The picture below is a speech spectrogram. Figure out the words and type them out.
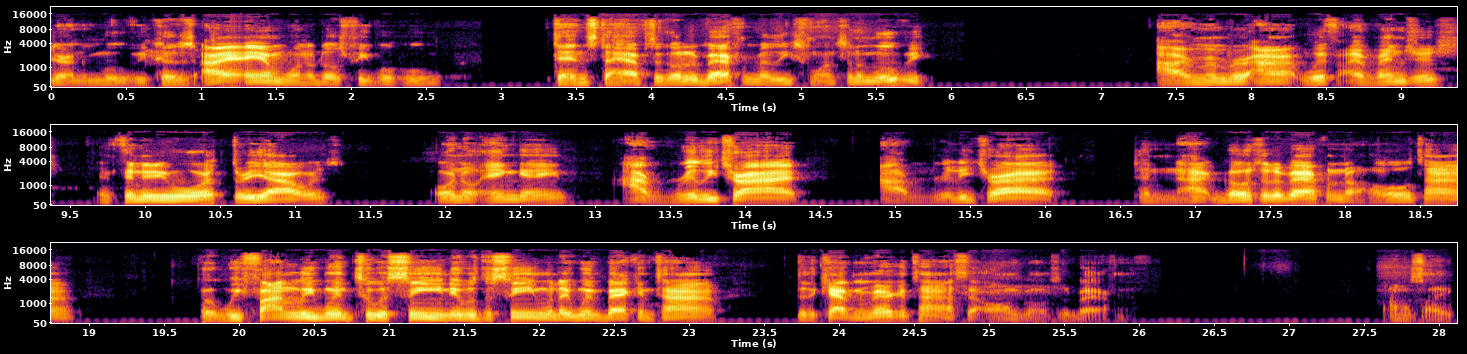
during the movie because I am one of those people who tends to have to go to the bathroom at least once in a movie. I remember I with Avengers, Infinity War, three hours, or no Endgame. I really tried. I really tried to not go to the bathroom the whole time. But we finally went to a scene. It was the scene when they went back in time to the Captain America time. I said, "Oh, I'm going to the bathroom." I was like,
